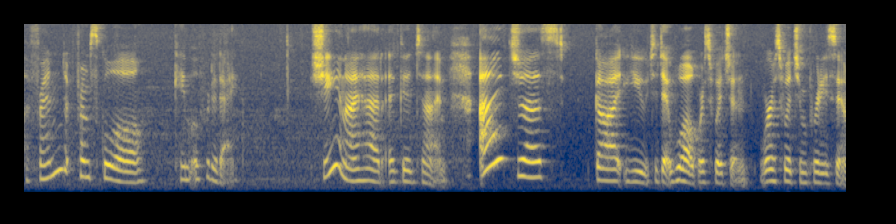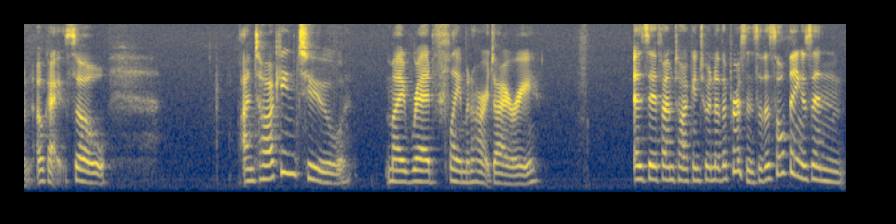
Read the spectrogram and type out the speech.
A friend from school came over today. She and I had a good time. I just got you today. Well, we're switching. We're switching pretty soon. Okay, so I'm talking to my red flame and heart diary as if I'm talking to another person. So this whole thing is in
